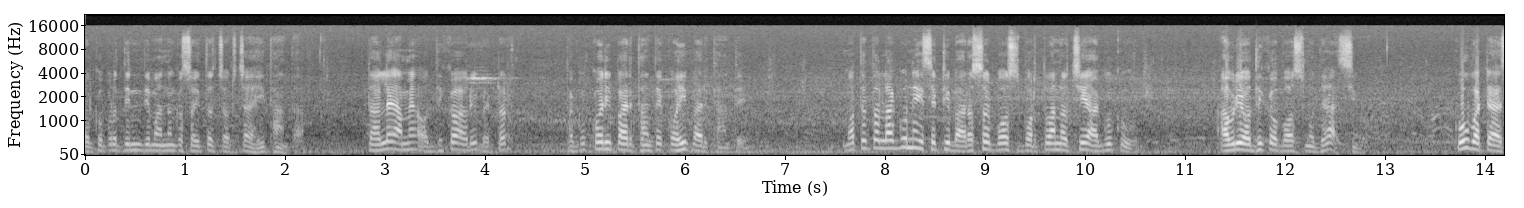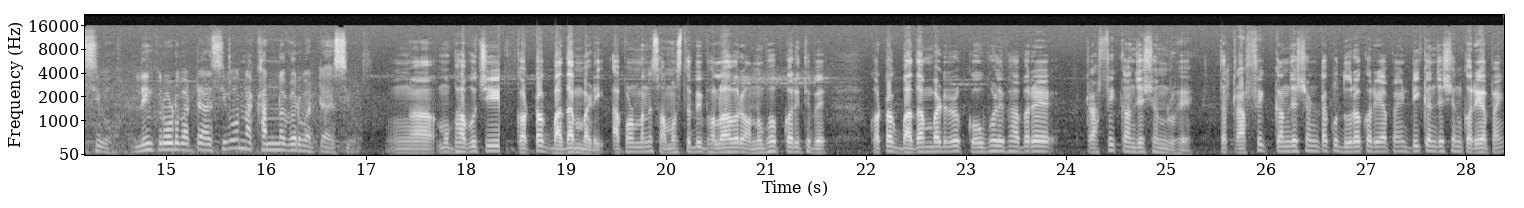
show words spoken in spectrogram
ଲୋକପ୍ରତିନିଧିମାନଙ୍କ ସହିତ ଚର୍ଚ୍ଚା ହୋଇଥାନ୍ତା ତାହେଲେ ଆମେ ଅଧିକ ଆହୁରି ବେଟର୍ ତାକୁ କରିପାରିଥାନ୍ତେ କହିପାରିଥାନ୍ତେ ମୋତେ ତ ଲାଗୁନି ସେଠି ବାରଶହ ବସ୍ ବର୍ତ୍ତମାନ ଅଛି ଆଗକୁ ଆହୁରି ଅଧିକ ବସ୍ ମଧ୍ୟ ଆସିବ କେଉଁ ବାଟେ ଆସିବ ଲିଙ୍କ ରୋଡ଼ ବାଟେ ଆସିବ ନା ଖାନନଗର ବାଟେ ଆସିବ ମୁଁ ଭାବୁଛି କଟକ ବାଦାମବାଡ଼ି ଆପଣମାନେ ସମସ୍ତେ ବି ଭଲ ଭାବରେ ଅନୁଭବ କରିଥିବେ କଟକ ବାଦାମବାଡ଼ିର କେଉଁଭଳି ଭାବରେ ଟ୍ରାଫିକ୍ କଞ୍ଜେସନ୍ ରୁହେ ତ ଟ୍ରାଫିକ୍ କଞ୍ଜେସନ୍ଟାକୁ ଦୂର କରିବା ପାଇଁ ଡିକଞ୍ଜେସନ୍ କରିବା ପାଇଁ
